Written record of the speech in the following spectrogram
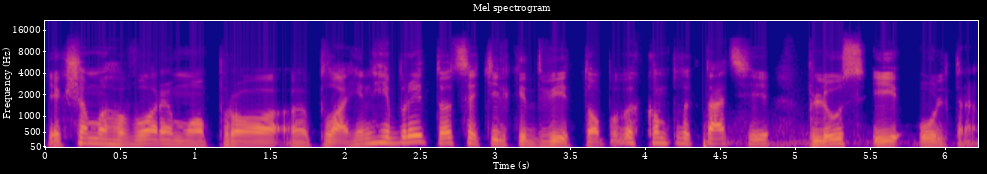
Якщо ми говоримо про е, плагін гібрид, то це тільки дві топових комплектації плюс і ультра.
